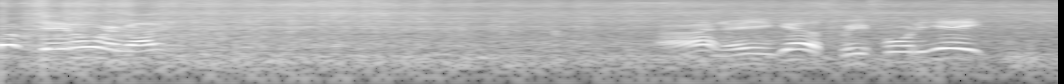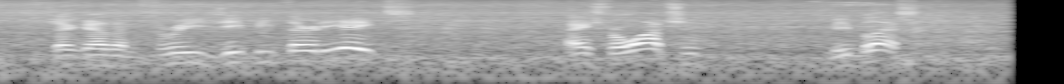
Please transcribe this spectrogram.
You're okay, don't worry about it. All right, there you go, 348. Check out them three GP38s. Thanks for watching. Be blessed.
